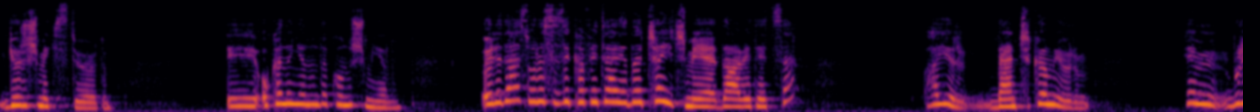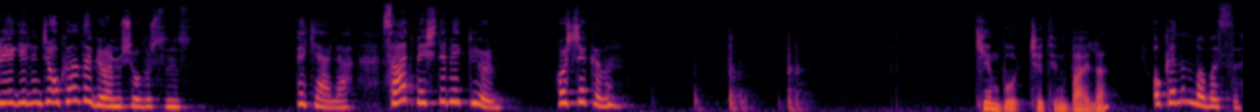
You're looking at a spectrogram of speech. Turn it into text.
Görüşmek istiyordum. Ee, Okan'ın yanında konuşmayalım. Öğleden sonra sizi kafeteryada çay içmeye davet etsem? Hayır, ben çıkamıyorum. Hem buraya gelince Okan'ı da görmüş olursunuz. Pekala. Saat beşte bekliyorum. Hoşça kalın. Kim bu Çetin Baylan? Okan'ın babası.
